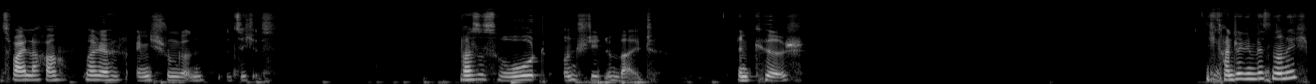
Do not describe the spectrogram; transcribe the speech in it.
zwei Lacher, weil der eigentlich schon ganz witzig ist. Was ist rot und steht im Wald? Ein Kirsch. Ich kannte den Witz noch nicht.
